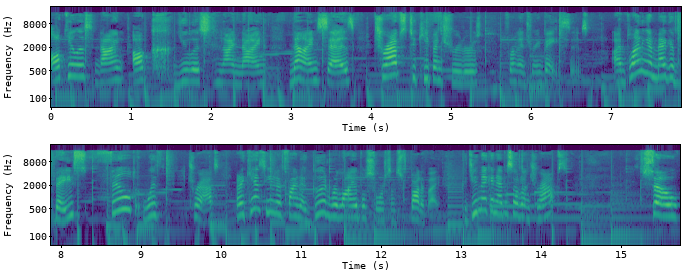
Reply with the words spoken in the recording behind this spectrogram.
Oculus 9, Oculus 999 says, traps to keep intruders from entering bases. I'm planning a mega base filled with traps, but I can't seem to find a good, reliable source on Spotify. Could you make an episode on traps? So,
